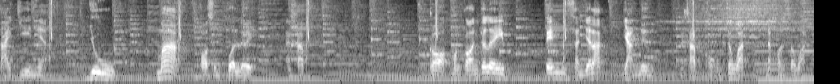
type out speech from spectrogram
สายจีนเนี่ยอยู่มากพอสมควรเลยนะครับเกาะมังกรก็เลยเป็นสัญลักษณ์อย่างหนึ่งนะครับของจังหวัดนครสวรรค์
